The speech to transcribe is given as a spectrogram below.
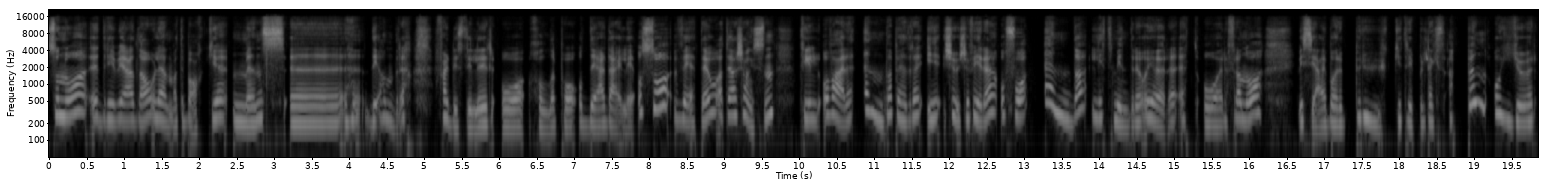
Så nå eh, driver jeg da og lener meg tilbake mens eh, de andre ferdigstiller og holder på, og det er deilig. Og så vet jeg jo at jeg har sjansen til å være enda bedre i 2024 og få enda litt mindre å gjøre et år fra nå, hvis jeg bare bruker TrippelTex-appen og gjør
